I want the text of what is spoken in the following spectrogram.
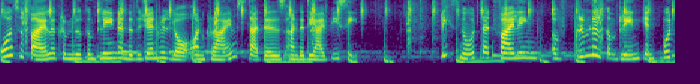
also file a criminal complaint under the general law on crimes, that is, under the IPC. Please note that filing a criminal complaint can put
